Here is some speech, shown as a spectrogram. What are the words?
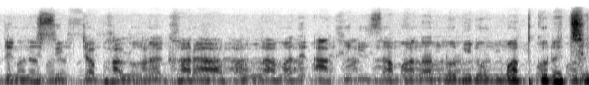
আমাদের নসিবটা ভালো না খারাপ? আল্লাহ আমাদের আখিরি জামানার নবীর উম্মত করেছে।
